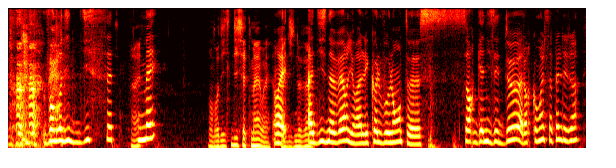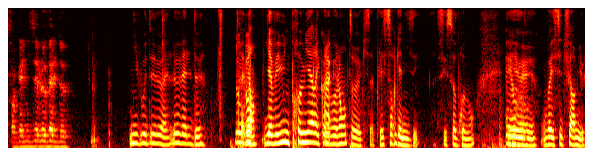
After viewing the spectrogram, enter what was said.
vendredi 17 Ouais. mai Vendredi 17 mai, ouais. Ouais. À 19h. à 19h, il y aura l'école volante euh, s'organiser 2. Alors comment elle s'appelle déjà? S'organiser level 2. Niveau 2, ouais, level 2. Donc, Très bon. bien. Il y avait eu une première école Ouais. volante euh, qui s'appelait s'organiser, assez sobrement. Et, Et on- euh, on va essayer de faire mieux.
